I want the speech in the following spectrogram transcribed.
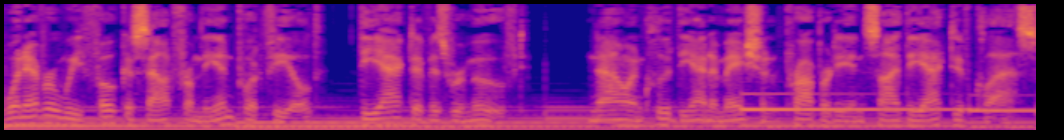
Whenever we focus out from the input field, the active is removed. Now include the animation property inside the active class.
